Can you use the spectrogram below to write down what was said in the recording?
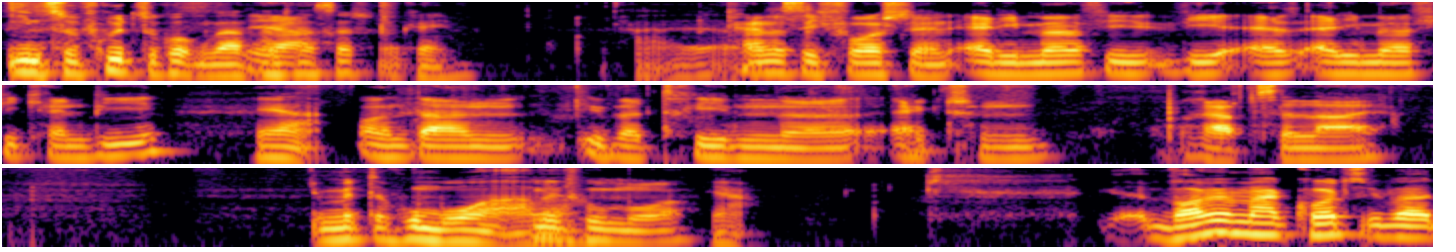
Ihn zu früh zu gucken war Ja. fantastisch. Okay. Ah, Kann es sich vorstellen. Eddie Murphy, wie as Eddie Murphy can be. Ja. Und dann übertriebene Action, Bratzelei. Mit Humor aber. Mit Humor. Ja. Wollen wir mal kurz über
